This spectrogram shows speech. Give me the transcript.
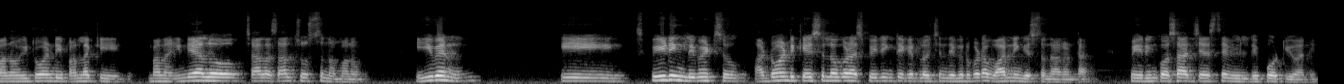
మనం ఇటువంటి పనులకి మన ఇండియాలో చాలాసార్లు చూస్తున్నాం మనం. ఈవెన్ ఈ స్పీడింగ్ లిమిట్స్ అటువంటి కేసుల్లో కూడా స్పీడింగ్ టికెట్లు వచ్చిన దగ్గర కూడా వార్నింగ్ ఇస్తున్నారంట. మీరు ఇంకోసారి చేస్తే వీళ్ళు రిపోర్ట్ యూ అని.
